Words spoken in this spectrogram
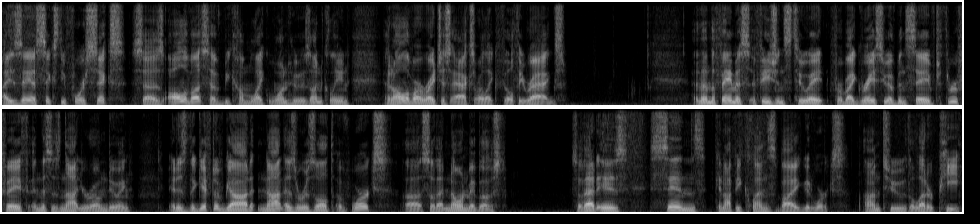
Isaiah 64:6 says all of us have become like one who is unclean and all of our righteous acts are like filthy rags. And then the famous Ephesians 2:8 For by grace you have been saved through faith and this is not your own doing. It is the gift of God not as a result of works uh, so that no one may boast. So that is, sins cannot be cleansed by good works. On to the letter P.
